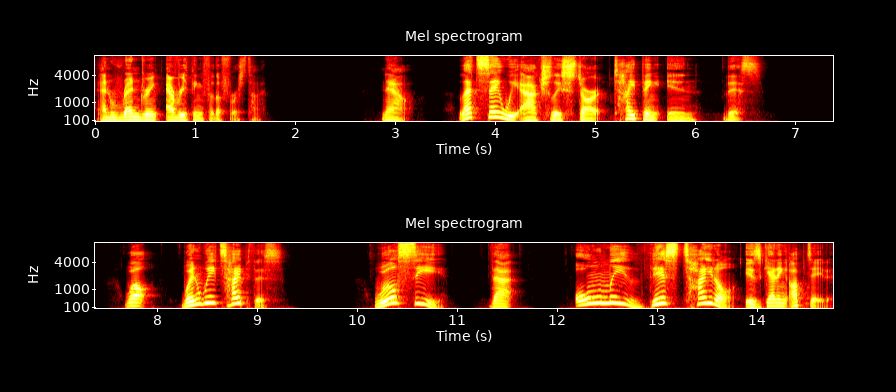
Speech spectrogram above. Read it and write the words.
and rendering everything for the first time. Now, let's say we actually start typing in this. Well, when we type this, we'll see that only this title is getting updated.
